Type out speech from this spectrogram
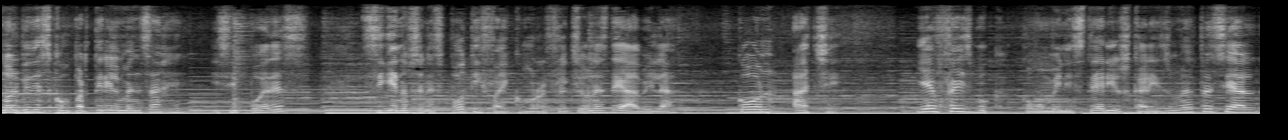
No olvides compartir el mensaje y si puedes, síguenos en Spotify como Reflexiones de Ávila con H y en Facebook como Ministerios Carisma Especial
